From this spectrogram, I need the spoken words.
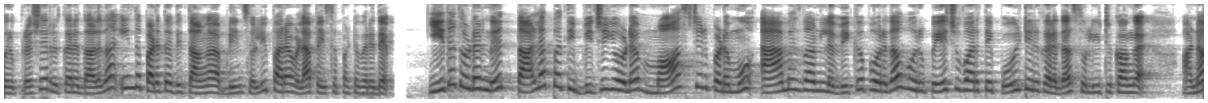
ஒரு ப்ரெஷர் இருக்கிறதால தான் இந்த படத்தை வித்தாங்க அப்படின்னு சொல்லி பரவலாக பேசப்பட்டு வருது. இதை தொடர்ந்து தளபதி விஜயோட மாஸ்டர் படமும் அமேசான்ல விற்க போறதா ஒரு பேச்சுவார்த்தை போயிட்டு இருக்கிறதா சொல்லிட்டு இருக்காங்க. ஆனா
